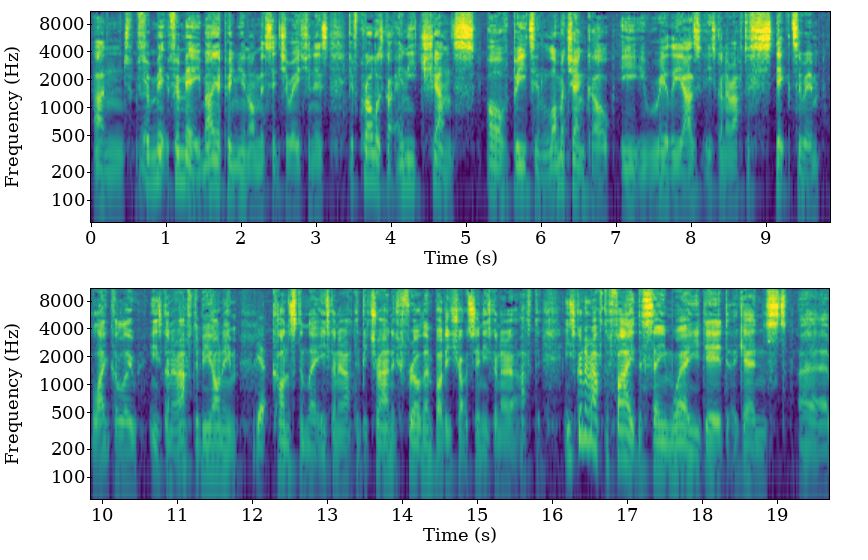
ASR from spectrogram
And for, me, for me, my opinion on this situation is if Crolla's got any chance of beating Lomachenko, he, he really has. He's going to have to stick to him like glue. He's going to have to be on him Yep. constantly. He's going to have to be trying to throw them body shots in. He's going to have to. He's going to have to fight the same way he did against uh,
